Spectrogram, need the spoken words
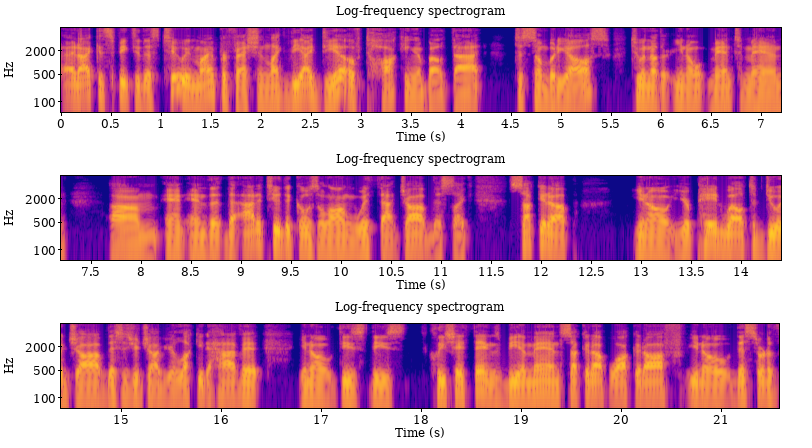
and I could speak to this too in my profession. Like the idea of talking about that to somebody else, to another, you know, man to man, um, and and the the attitude that goes along with that job. This like suck it up you know you're paid well to do a job this is your job you're lucky to have it you know these these cliche things be a man suck it up walk it off you know this sort of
